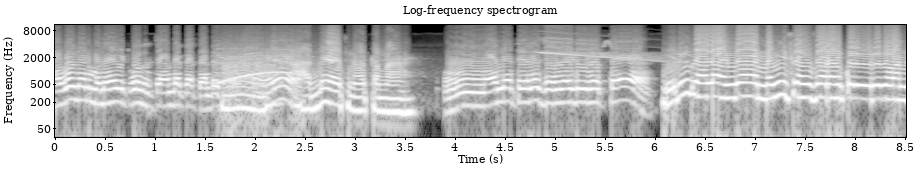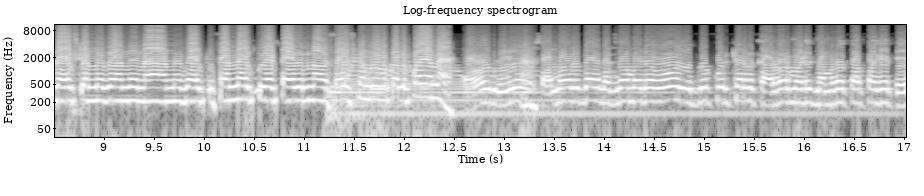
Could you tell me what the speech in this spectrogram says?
ಮಗಳನ್ನ ನನ್ ಮನ್ಯಾಗ ಇಟ್ಕೊಂಡ್ರೆ ಚಂದ ಕತ್ತಂಡ್ರಿ ಅದನ್ನೇ ಹೇಳ್ತೀನಿ ತಮ್ಮ. ಹ್ಮ್ ಏನೋ ಜಗಳಾಡಿ ಇರತ್ತ. ಇರುದಲ್ಲ ಹಂಗ ಮನಿ ಸಂಸಾರ ಅನ್ಕೊಳ್ಳಿ ಇರುದು ಒಂದ್ ಆಕಿ ಅನ್ನೋದು ಒಂದ್ ನಾ ಅನ್ನೋದು ಆಕಿ ಸಣ್ಣ ಆಕಿ ಎಷ್ಟಾದ್ರೂ ನಾವು ಸಹಿಸ್ಕೊಂಡು ಹೋಗ್ಬೇಕಲ್ಲಪ್ಪ ಏನ? ಹೌದ್ರಿ ಸಣ್ಣವ್ರದಾಗ ಲಗ್ನ ಮಾಡ್ಯಾವು ಇಬ್ರು ಕುಡ್ಕ್ಯಾರ ಕಾರ್ಬಾರ್ ಮಾಡಿದ್ ನಮ್ದ ತಪ್ಪಾಗೈತಿ.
